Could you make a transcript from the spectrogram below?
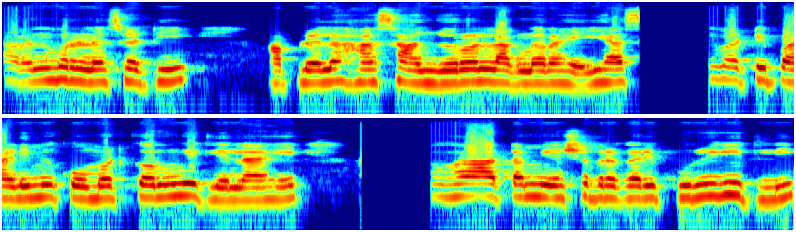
सारण भरण्यासाठी आपल्याला हा सांजोरा लागणार आहे. ह्या वाटी पाणी मी कोमट करून घेतलेलं आहे. आता मी अशा प्रकारे पुरी घेतली.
